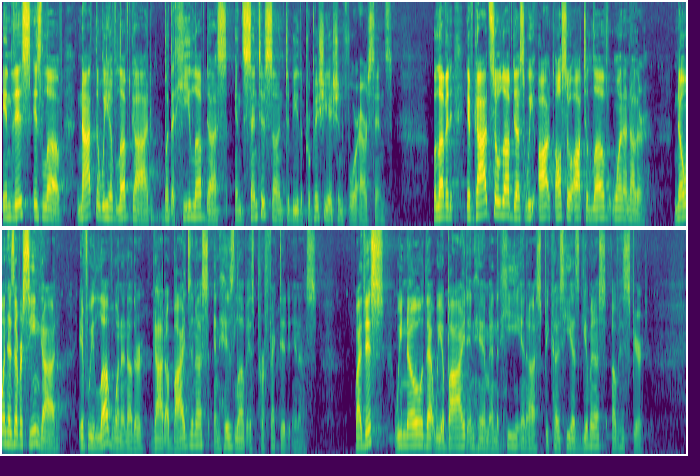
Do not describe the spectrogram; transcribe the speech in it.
In this is love, not that we have loved God, but that he loved us and sent his Son to be the propitiation for our sins. Beloved, if God so loved us, we ought, also ought to love one another. No one has ever seen God. If we love one another, God abides in us, and his love is perfected in us. By this we know that we abide in him and that he in us, because he has given us of his Spirit.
